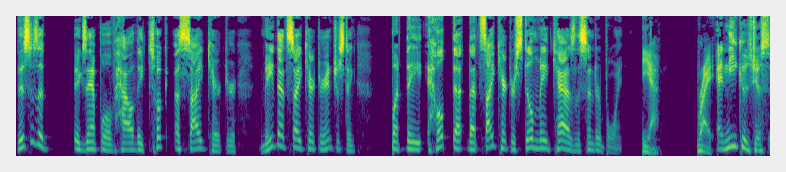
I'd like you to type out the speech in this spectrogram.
this is a example of how they took a side character, made that side character interesting, but they helped that that side character still made Kaz the center point. Yeah. Right. And Neeku's just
